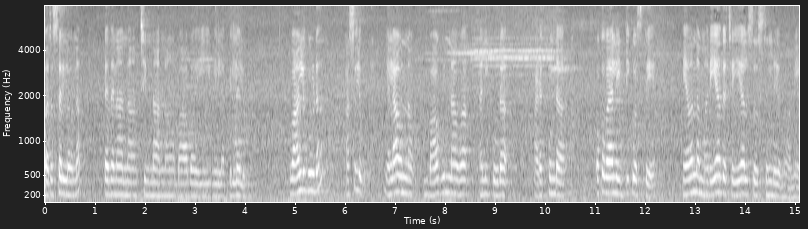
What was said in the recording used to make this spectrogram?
వరుసల్లోన పెదనాన్న చిన్నాన్న బాబాయి వీళ్ళ పిల్లలు. వాళ్ళు కూడా అసలు ఎలా ఉన్నావు బాగున్నావా అని కూడా అడగకుండా ఒకవేళ ఇంటికి వస్తే ఏమన్నా మర్యాద చేయాల్సి వస్తుందేమో అని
